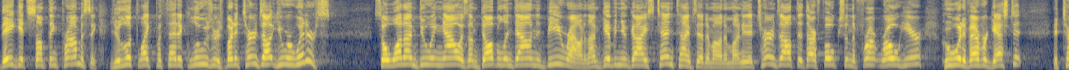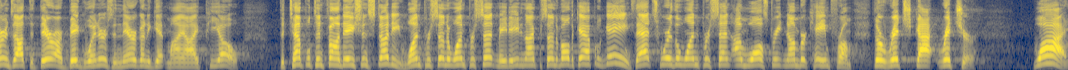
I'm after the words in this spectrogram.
they get something promising. You look like pathetic losers, but it turns out you were winners. So what I'm doing now is I'm doubling down in B round and I'm giving you guys 10 times that amount of money. It turns out that our folks in the front row here, who would have ever guessed it? It turns out that there are big winners and they're going to get my IPO. The Templeton Foundation study, 1% of 1% made 89% of all the capital gains. That's where the 1% on Wall Street number came from. The rich got richer. Why?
